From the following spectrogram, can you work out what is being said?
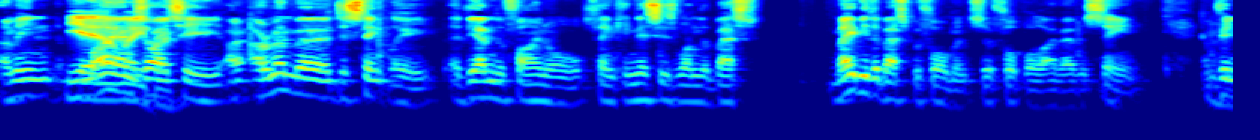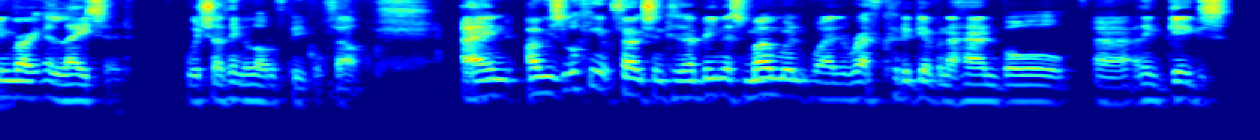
I mean, Yeah, my anxiety, I, I remember distinctly at the end of the final thinking this is one of the best, maybe the best performance of football I've ever seen. I'm feeling very elated, which I think a lot of people felt. And I was looking at Ferguson because there'd been this moment where the ref could have given a handball. Uh, I think Giggs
